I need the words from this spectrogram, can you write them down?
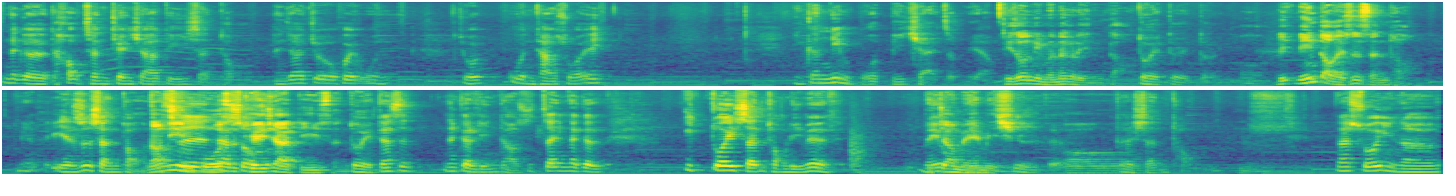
那个号称天下第一神童，人家就会问，就会问他说：“哎，你跟宁伯比起来怎么样？你说你们那个领导？”？对对对，哦，领领导也是神童，也是神童。然后宁伯是天下第一神童，对，但是那个领导是在那个一堆神童里面没有名气的哦的神童。嗯那所以呢，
